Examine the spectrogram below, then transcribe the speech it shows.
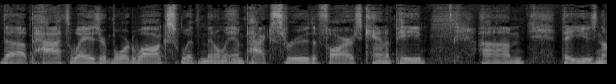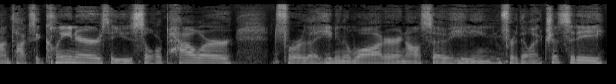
The pathways or boardwalks with minimal impact through the forest canopy. Um, they use non toxic cleaners. They use solar power for the heating the water and also heating for the electricity.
